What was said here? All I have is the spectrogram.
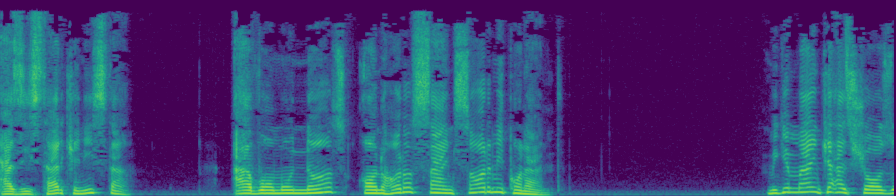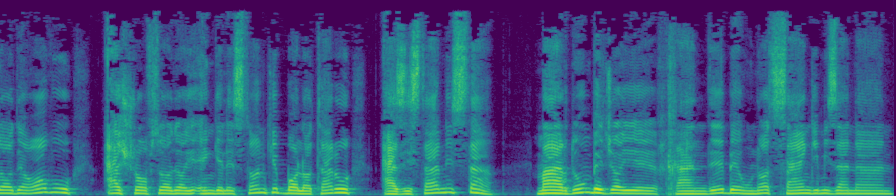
عزیزتر که نیستم. عوام الناس آنها را سنگسار می کنند میگه من که از شاهزاده ها و اشرافزاده های انگلستان که بالاتر و عزیزتر نیستم مردم به جای خنده به اونا سنگ می‌زنن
